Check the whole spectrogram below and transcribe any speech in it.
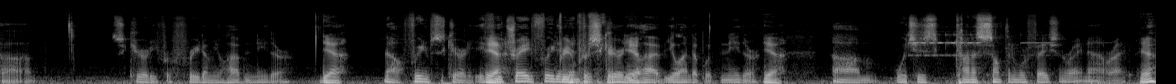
uh, security for freedom, you'll have neither. Yeah. No, freedom security. If Yeah. you trade freedom, Freedom for security, security, you'll have you'll end up with neither. Yeah. Um, which is kind of something we're facing right now, right? Yeah.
